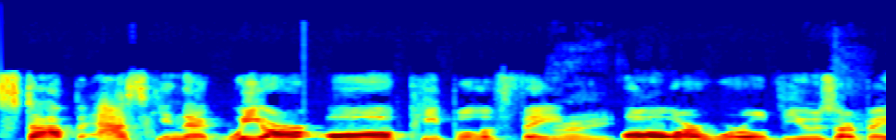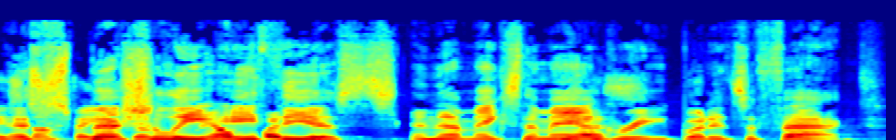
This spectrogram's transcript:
Stop asking that. We are all people of faith. Right. All our worldviews are based Especially on faith. Especially atheists. And that makes them angry, yes. but it's a fact.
